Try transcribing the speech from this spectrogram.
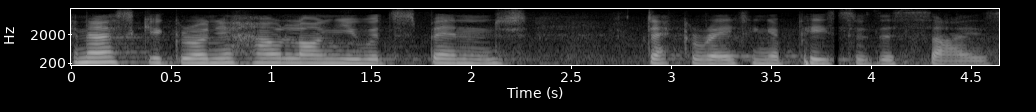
Can I ask you, Gráinne, how long you would spend decorating a piece of this size?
